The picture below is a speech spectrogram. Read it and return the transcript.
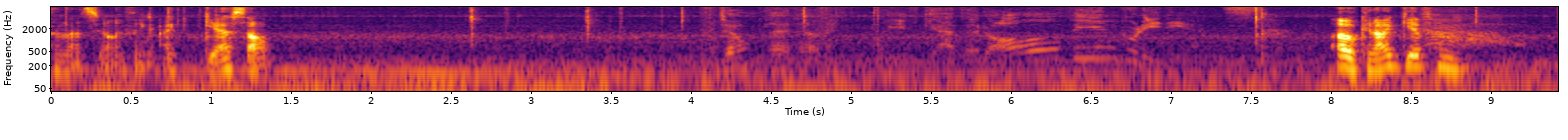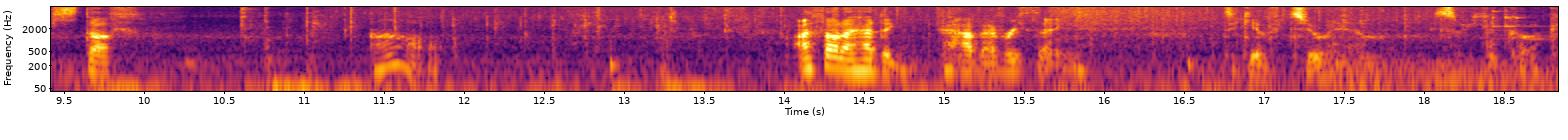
and that's the only thing. I guess I'll. Don't let up. We've gathered all the ingredients. Oh, can I give him stuff? Oh. I thought I had to have everything to give to him so he could cook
